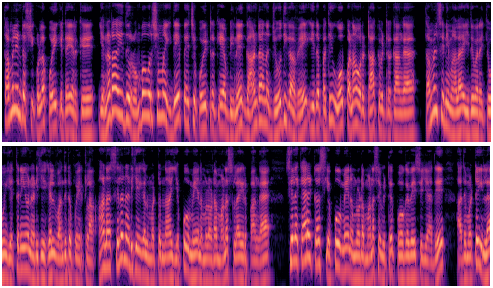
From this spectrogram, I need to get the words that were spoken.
தமிழ் இண்டஸ்ட்ரிக்குள்ள போய்கிட்டே இருக்கு. என்னடா இது ரொம்ப வருஷமா இதே பேச்சு போயிட்டு இருக்கே அப்படின்னு காண்டான ஜோதிகாவே இத பத்தி ஓப்பனா ஒரு டாக் விட்டுருக்காங்க. தமிழ் சினிமால இதுவரைக்கும் எத்தனையோ நடிகைகள் வந்துட்டு போயிருக்கலாம். ஆனா சில நடிகைகள் மட்டும்தான் எப்பவுமே நம்மளோட மனசுல இருப்பாங்க. சில கேரக்டர்ஸ் எப்போவுமே நம்மளோட மனசை விட்டு போகவே செய்யாது. அது மட்டும் இல்லை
